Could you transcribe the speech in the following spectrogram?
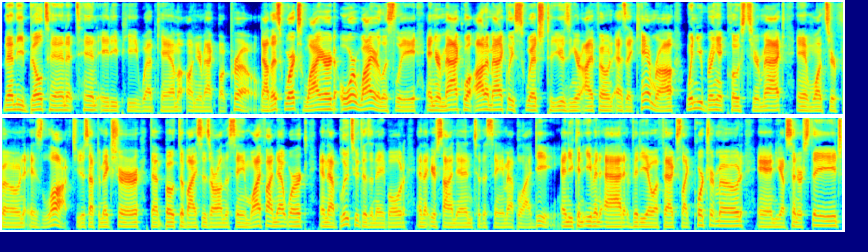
than the built-in 1080p webcam on your MacBook Pro. Now this works wired or wirelessly, and your Mac will automatically switch to using your iPhone as a camera when you bring it close to your Mac and once your phone is locked. You just have to make sure that both devices are on the same Wi-Fi network and that Bluetooth is enabled and that you're signed in to the same Apple ID. And you can even add video effects like portrait mode and you have center stage.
